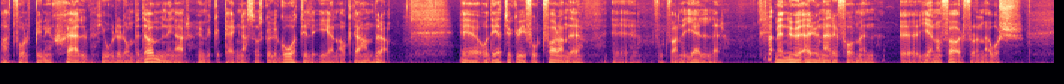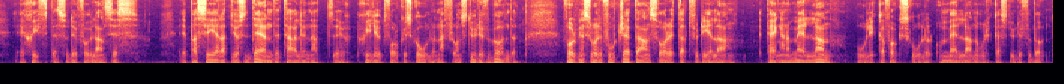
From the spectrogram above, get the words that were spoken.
att folkbildningen själv gjorde de bedömningar hur mycket pengar som skulle gå till det ena och det andra. Och det tycker vi fortfarande, fortfarande gäller. Men nu är ju den här reformen genomförd från och med års skifte så det får väl anses passerat just den detaljen att eh, skilja ut folkhögskolorna från studieförbunden. Folkbildningsrådet fortsätter ansvaret att fördela pengarna mellan olika folkhögskolor och mellan olika studieförbund.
